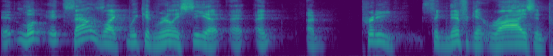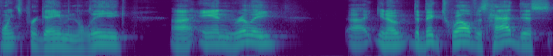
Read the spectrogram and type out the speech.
it look it sounds like we could really see a, a, a pretty significant rise in points per game in the league, and really uh, you know, the Big 12 has had this,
